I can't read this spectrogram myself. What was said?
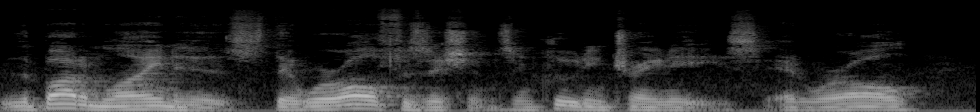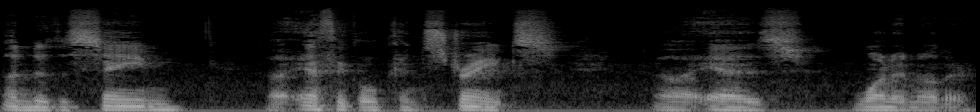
the bottom line is that we're all physicians, including trainees, and we're all under the same uh, ethical constraints uh, as one another.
